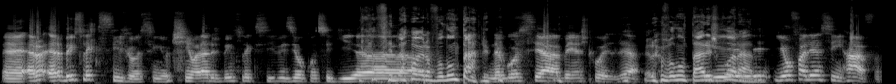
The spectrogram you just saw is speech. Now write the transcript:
é, era, era bem flexível, assim, eu tinha horários bem flexíveis e eu conseguia. Afinal, era voluntário. Negociar bem as coisas, é. Era voluntário e, explorado. E, eu falei assim, Rafa,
